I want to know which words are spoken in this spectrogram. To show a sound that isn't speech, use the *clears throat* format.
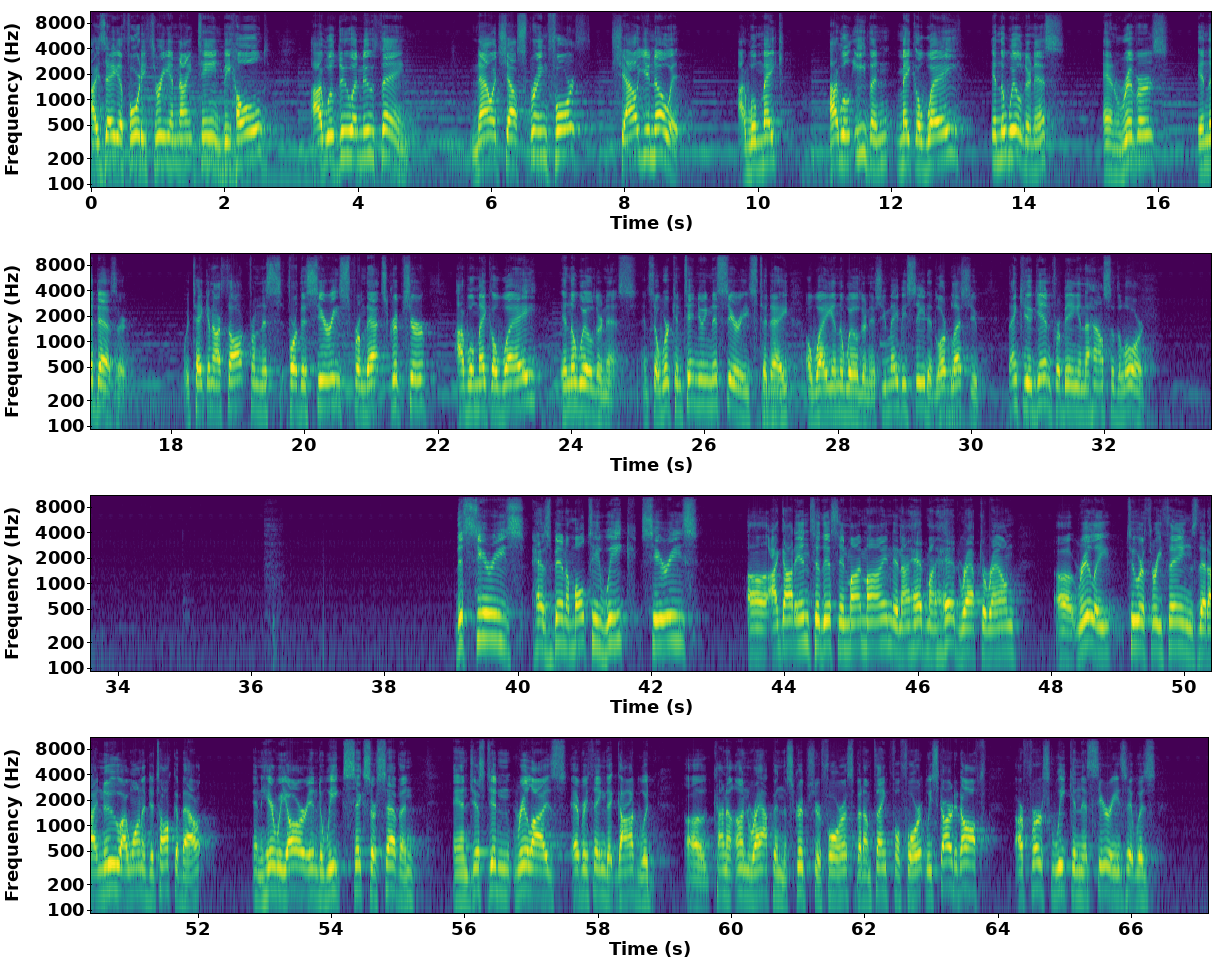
Isaiah 43 and 19 Behold, I will do a new thing. Now it shall spring forth. Shall you know it? I will make, I will even make a way in the wilderness and rivers in the desert. We're taking our thought from this for this series from that scripture. I will make a way in the wilderness. And so we're continuing this series today, A Way in the Wilderness. You may be seated. Lord bless you. Thank you again for being in the house of the Lord. This series has been a multi week series. Uh, I got into this in my mind and I had my head wrapped around uh, really two or three things that I knew I wanted to talk about. And here we are into week six or seven and just didn't realize everything that God would uh, kind of unwrap in the scripture for us, but I'm thankful for it. We started off our first week in this series, it was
